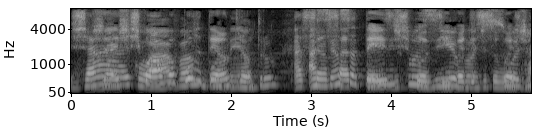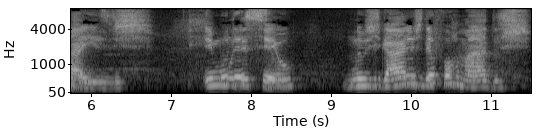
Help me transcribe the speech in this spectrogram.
Já, já escoava escoava por dentro a sensatez explosiva de suas raízes. Emudeceu nos galhos deformados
